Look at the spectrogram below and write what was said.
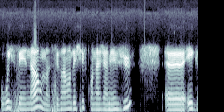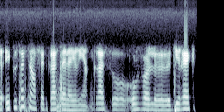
Oui, c'est énorme. C'est vraiment des chiffres qu'on n'a jamais vus. Euh, et, et tout ça, c'est en fait grâce à l'aérien, grâce au, au vol euh, direct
